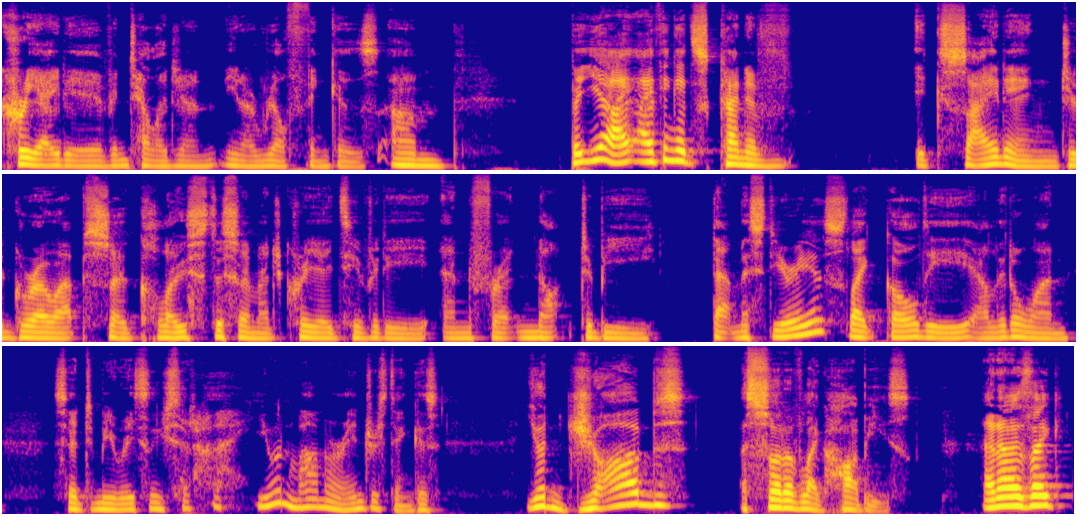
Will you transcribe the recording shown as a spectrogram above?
creative, intelligent, you know, real thinkers. Um, but yeah, I, I think it's kind of exciting to grow up so close to so much creativity and for it not to be that mysterious. Like Goldie, our little one, said to me recently, she said, "Huh, You and mom are interesting because your jobs are sort of like hobbies. And I was like,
